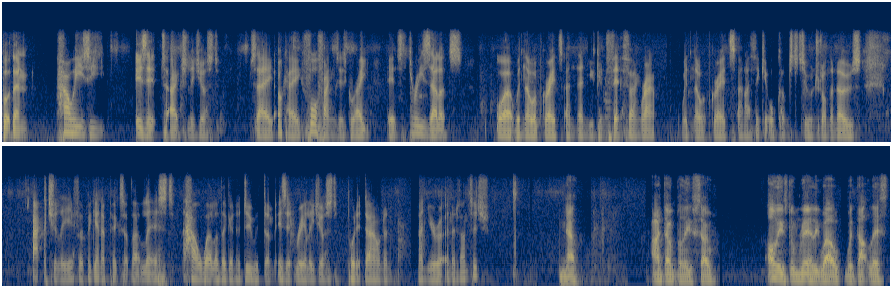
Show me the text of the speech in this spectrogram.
But then, how easy is it to actually just say, okay, Four Fangs is great. It's three zealots uh, with no upgrades, and then you can fit Fenn Rau with no upgrades, and I think it all comes to 200 on the nose. Actually, if a beginner picks up that list, how well are they going to do with them? Is it really just put it down and, and you're at an advantage? No, I don't believe so. Ollie's done really well with that list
